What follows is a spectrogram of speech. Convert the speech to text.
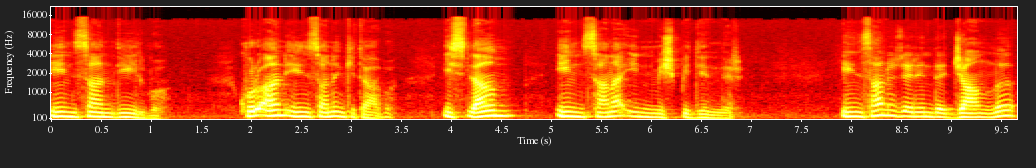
İnsan değil bu. Kur'an insanın kitabı. İslam insana inmiş bir dindir. İnsan üzerinde canlı,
